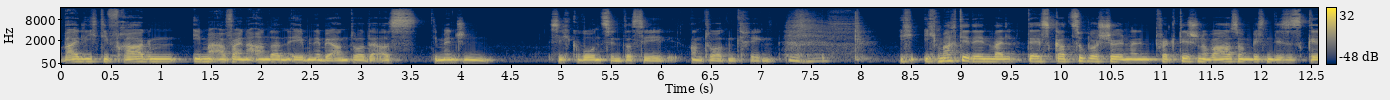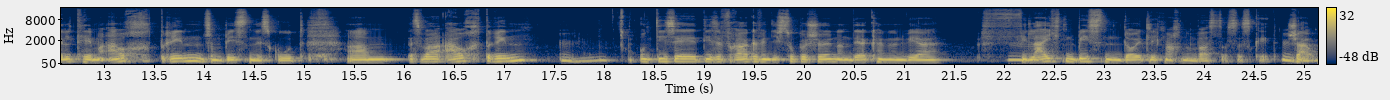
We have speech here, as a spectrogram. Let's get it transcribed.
weil ich die Fragen immer auf einer anderen Ebene beantworte, als die Menschen sich gewohnt sind, dass sie Antworten kriegen. Ich, ich mache dir den, weil der ist gerade super schön, weil im Practitioner war so ein bisschen dieses Geldthema auch drin, so ein bisschen ist gut. Ähm, es war auch drin und diese, diese Frage finde ich super schön, an der können wir vielleicht ein bisschen deutlich machen, um was das es geht. Schau,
